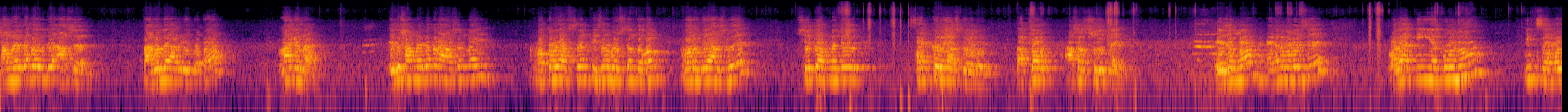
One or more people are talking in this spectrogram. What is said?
সামনের কথা যদি আসেন, তাহলে আর এই কথা লাগে না। যেহেতু সামনের কথাটা আসেন নাই, প্রথমে আসছেন, পিছনে বসছেন, তখন যে আসবে, সে তো আপনাকে সাইড করে আসতে হবে। তারপর আসার সুযোগ নেই। এই জন্য এখানে বলা হয়েছে ওলা কি ইয়াকুলু ইফসাহু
